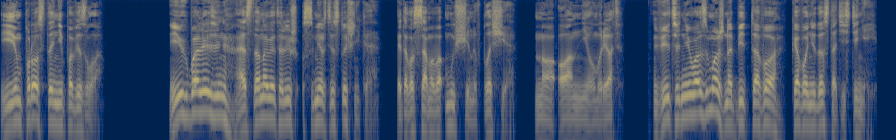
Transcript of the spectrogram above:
Им просто не повезло. Их болезнь остановит лишь смерть источника, этого самого мужчины в плаще. Но он не умрет. Ведь невозможно бить того, кого не достать из теней.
